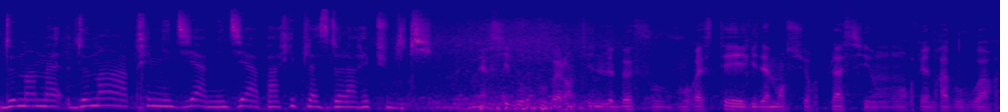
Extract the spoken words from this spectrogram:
demain, demain après-midi à midi à Paris, place de la République. Merci beaucoup Valentine Leboeuf. Vous restez évidemment sur place et on reviendra vous voir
